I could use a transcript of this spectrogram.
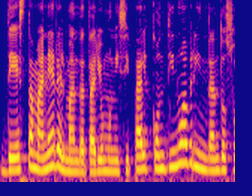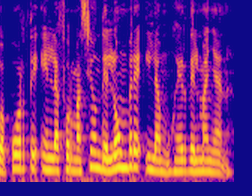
De esta manera, el mandatario municipal continúa brindando su aporte en la formación del hombre y la mujer del mañana.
